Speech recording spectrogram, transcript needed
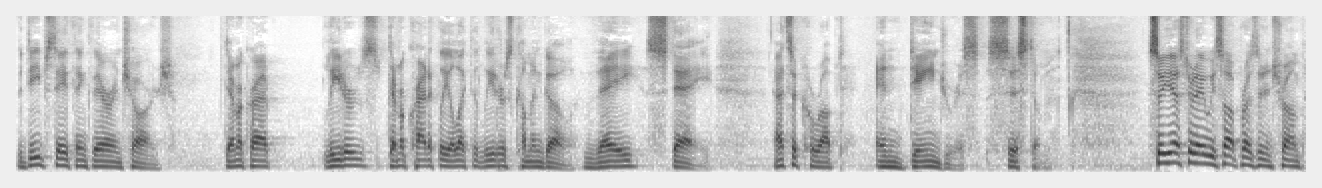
The deep state think they're in charge. Democrat leaders, democratically elected leaders come and go. They stay. That's a corrupt and dangerous system. So, yesterday we saw President Trump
